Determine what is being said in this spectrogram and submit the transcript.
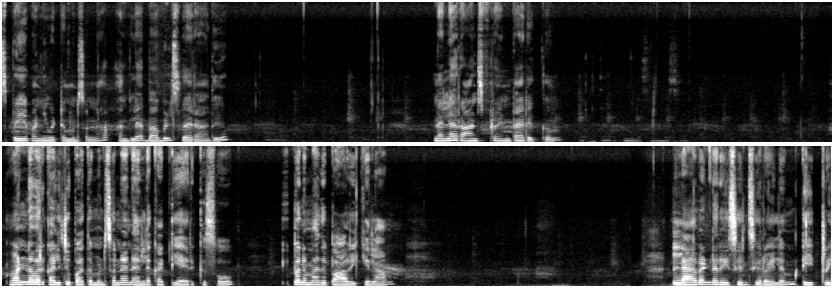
ஸ்ப்ரே பண்ணி விட்டோம்னு சொன்னால் அதில் பபிள்ஸ் வராது. நல்லா டிரான்ஸ்பரண்ட்டாக இருக்கும். ஒன் ஹவர் கழித்து பார்த்தோம்னு சொன்னால் நல்ல கட்டியாக இருக்குது சோப் இப்போ நம்ம அதை பாவிக்கலாம். லாவெண்டர் எசென்சியல் ஆயிலும் டீ ட்ரீ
